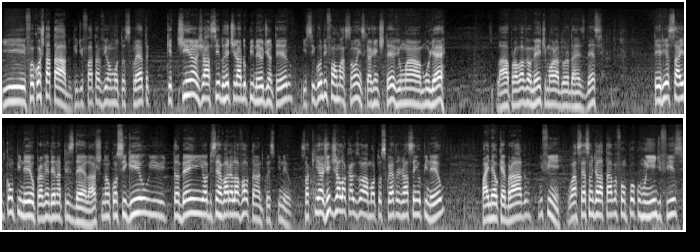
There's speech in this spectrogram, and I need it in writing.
e foi constatado que de fato havia uma motocicleta que tinha já sido retirado o pneu dianteiro e segundo informações que a gente teve, uma mulher lá provavelmente moradora da residência teria saído com o pneu para vender na atriz dela. Acho que não conseguiu e também observaram ela voltando com esse pneu. Só que a gente já localizou a motocicleta já sem o pneu, painel quebrado, enfim, o acesso onde ela estava foi um pouco ruim, difícil.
